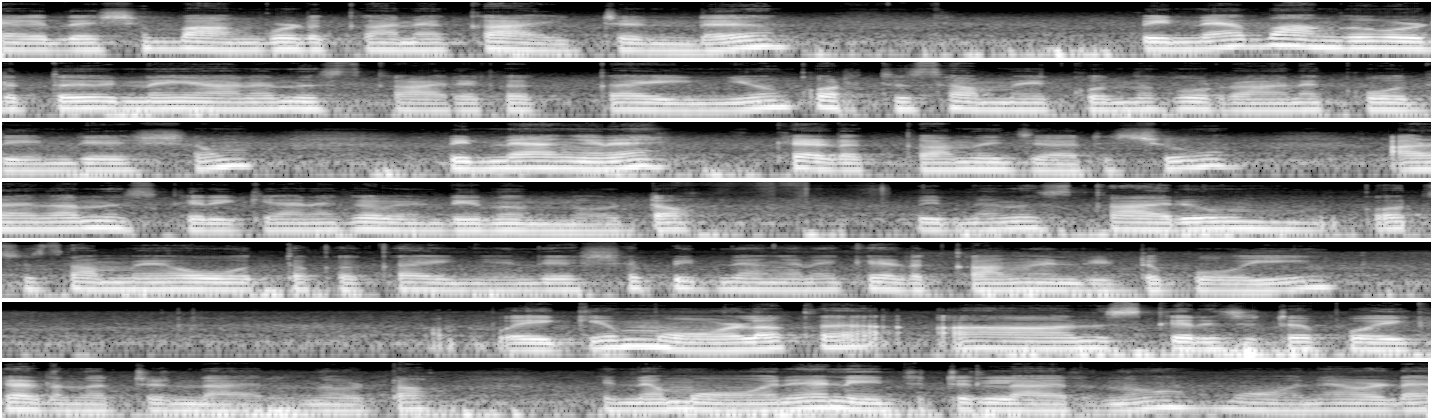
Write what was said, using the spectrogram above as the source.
ഏകദേശം ബാങ്ക് കൊടുക്കാനൊക്കെ ആയിട്ടുണ്ട്. പിന്നെ ബാങ്ക് കൊടുത്ത് പിന്നെ ഞാൻ നിസ്കാരമൊക്കെ കഴിഞ്ഞു. കുറച്ച് സമയമൊക്കെ ഒന്ന് ഖുറാനൊക്കെ ഓതിയതിന്റെ ശേഷം പിന്നെ അങ്ങനെ കിടക്കാമെന്ന് വിചാരിച്ചു. അങ്ങനെ നിസ്കരിക്കാനൊക്കെ വേണ്ടി നിന്നു കേട്ടോ. പിന്നെ നിസ്കാരവും കുറച്ച് സമയം ഓത്തൊക്കെ കഴിഞ്ഞതിന് ശേഷം പിന്നെ അങ്ങനെ കിടക്കാൻ വേണ്ടിയിട്ട് പോയി. അപ്പോഴേക്കും മോളൊക്കെ നിസ്കരിച്ചിട്ട് പോയി കിടന്നിട്ടുണ്ടായിരുന്നു കേട്ടോ. പിന്നെ മോനെ എണീറ്റിട്ടില്ലായിരുന്നു. മോനവിടെ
